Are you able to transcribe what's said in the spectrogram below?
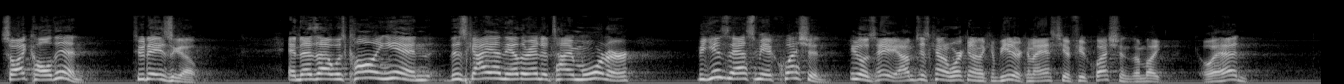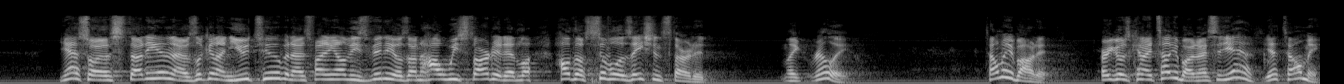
So I called in two days ago. And as I was calling in, this guy on the other end of Time Warner begins to ask me a question. He goes, Hey, I'm just kind of working on the computer. Can I ask you a few questions? I'm like, Go ahead. Yeah, so I was studying and I was looking on YouTube and I was finding all these videos on how we started and how the civilization started. I'm like, really? Tell me about it. Or he goes, Can I tell you about it? And I said, Yeah, yeah, tell me.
